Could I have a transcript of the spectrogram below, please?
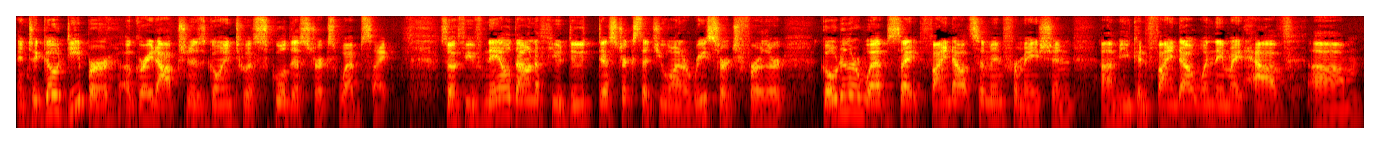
And to go deeper, a great option is going to a school district's website. So if you've nailed down a few districts that you want to research further, go to their website, find out some information. Um, you can find out when they might have um,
